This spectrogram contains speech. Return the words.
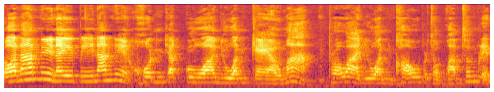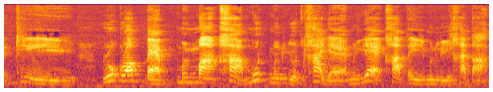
ตอนนั้นนี่ในปีนั้นนี่คนจะกลัวยวนแก้วมาก เพราะว่ายวนเขาประสบความสำเร็จที่ลุกรบแบบมึงมาฆ่ามุดมึงหยุดฆ่าแย่ มึงแยกฆ่าตีมึงหลีฆ่าตาม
